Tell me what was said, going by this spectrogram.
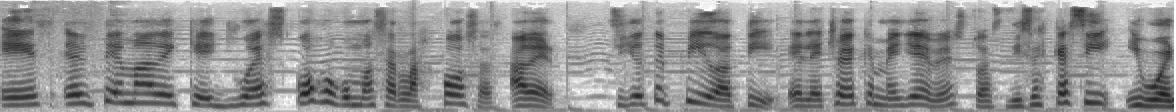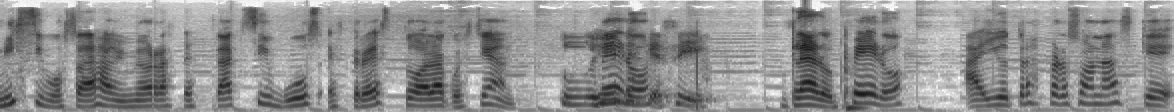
es el tema de que yo escojo cómo hacer las cosas. A ver, si yo te pido a ti el hecho de que me lleves, tú dices que sí y buenísimo, ¿sabes? A mí me ahorraste taxi, bus, estrés, toda la cuestión. Tú dices que sí. Claro, pero hay otras personas que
